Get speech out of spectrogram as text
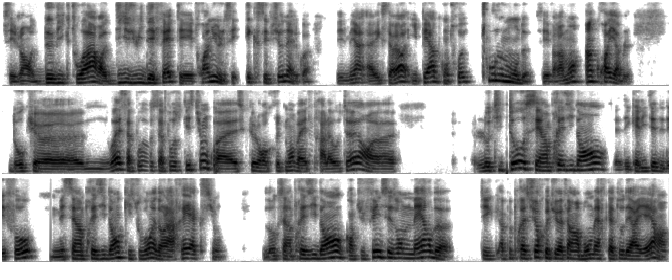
C'est genre deux victoires, 18 défaites et trois nuls. C'est exceptionnel, quoi. à l'extérieur, ils perdent contre tout le monde. C'est vraiment incroyable. Donc, euh, ouais, ça pose, ça pose question, quoi. Est-ce que le recrutement va être à la hauteur euh, Lotito, c'est un président, il a des qualités, des défauts, mais c'est un président qui souvent est dans la réaction. Donc, c'est un président, quand tu fais une saison de merde, tu es à peu près sûr que tu vas faire un bon mercato derrière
